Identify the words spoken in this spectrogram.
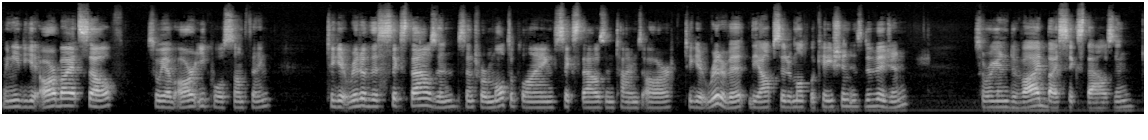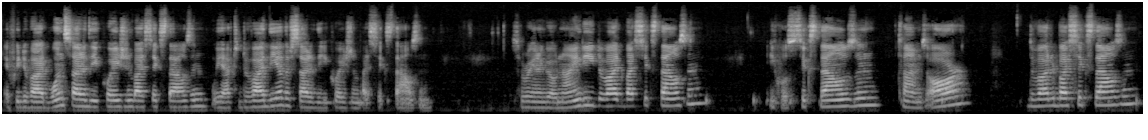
We need to get r by itself, so we have r equals something. To get rid of this 6,000, since we're multiplying 6,000 times r, to get rid of it, the opposite of multiplication is division. So we're going to divide by 6,000. If we divide one side of the equation by 6,000, we have to divide the other side of the equation by 6,000. So we're going to go 90 divided by 6,000 equals 6,000 times r divided by 6,000.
